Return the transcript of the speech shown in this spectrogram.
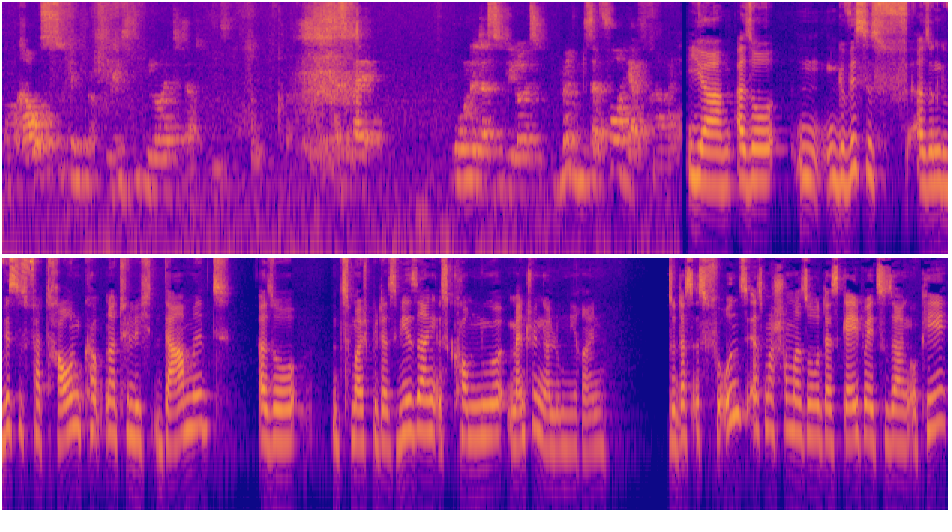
um rauszufinden, ob die richtigen Leute da drin sind? Also weil, ohne dass du die Leute, ne, du musst ja vorher fragen. Ja, also ein gewisses, also ein gewisses Vertrauen kommt natürlich damit, also zum Beispiel, dass wir sagen, es kommen nur Mentoring-Alumni rein. Also das ist für uns erstmal schon mal so das Gateway zu sagen, okay,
